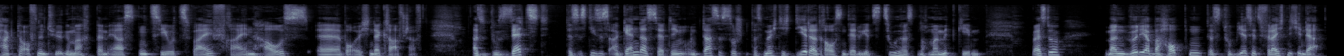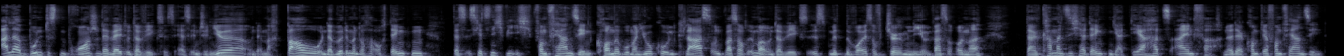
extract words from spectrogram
Tag der offenen Tür gemacht beim ersten CO2-freien Haus äh, bei euch in der Grafschaft. Also du setzt, das ist dieses Agenda-Setting und das ist so, das möchte ich dir da draußen, der du jetzt zuhörst, nochmal mitgeben. Weißt du, man würde ja behaupten, dass Tobias jetzt vielleicht nicht in der allerbuntesten Branche der Welt unterwegs ist. Er ist Ingenieur und er macht Bau und da würde man doch auch denken, das ist jetzt nicht wie ich vom Fernsehen komme, wo man Joko und Klaas und was auch immer unterwegs ist mit The Voice of Germany und was auch immer. Da kann man sich ja denken, ja, der hat's einfach, ne? Der kommt ja vom Fernsehen.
